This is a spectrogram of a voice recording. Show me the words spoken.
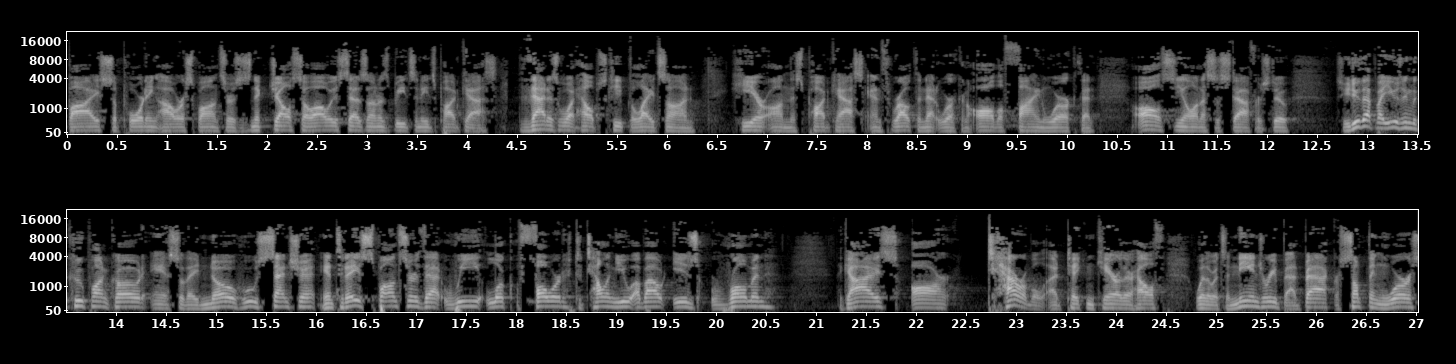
by supporting our sponsors. As Nick Gelso always says on his Beats and Eats podcast, that is what helps keep the lights on here on this podcast and throughout the network and all the fine work that all CLNS staffers do. So you do that by using the coupon code and so they know who sent you. And today's sponsor that we look forward to telling you about is Roman. The guys are terrible at taking care of their health, whether it's a knee injury, bad back, or something worse.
